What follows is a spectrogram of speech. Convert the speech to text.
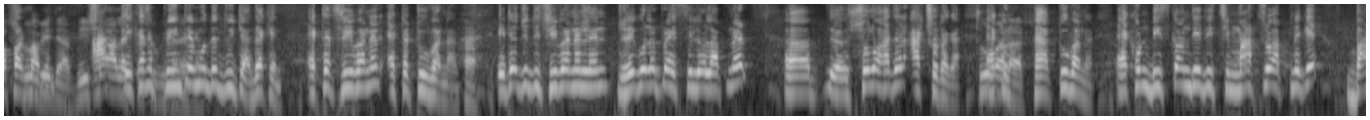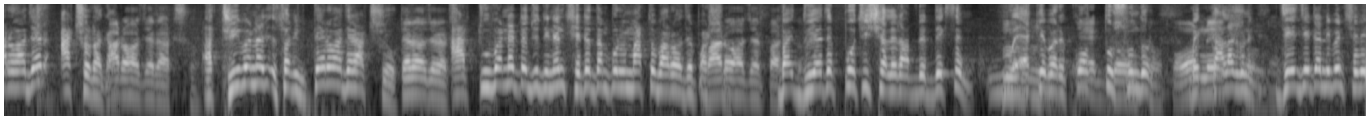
অফার পাবেন। বিশাল আর এখানে প্রিন্টের মধ্যে দুইটা দেখেন একটা থ্রি বানার একটা টু বানার হ্যাঁ। এটা যদি থ্রি বানার নেন রেগুলার প্রাইস ছিল আপনার ষোলো হাজার আটশো টাকা। এখন হ্যাঁ টু বানার এখন ডিসকাউন্ট দিয়ে দিচ্ছি মাত্র আপনাকে বারো হাজার আটশো টাকা। বারো হাজার আটশো। আর থ্রি বানার সরি তেরো হাজার আটশো। তেরো হাজার আর টু বানারটা যদি নেন সেটার দাম পড়বে মাত্র বারো হাজার পাঁচশো। 12,500 ভাই দুই হাজার পঁচিশ সালের আপডেট দেখছেন? একেবারে কত সুন্দর। ভাই কালার সুন্দর। যে যেটা নেবেন সেটা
